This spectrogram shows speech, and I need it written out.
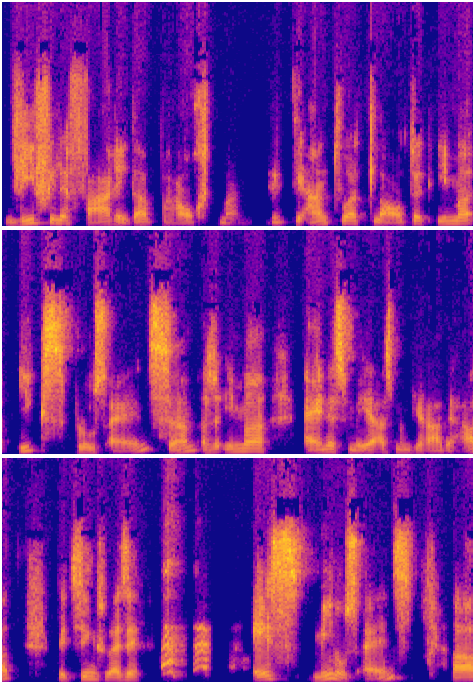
wie viele Fahrräder braucht man? Die Antwort lautet immer x plus eins, ja? also immer eines mehr, als man gerade hat, beziehungsweise S minus eins. Äh,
